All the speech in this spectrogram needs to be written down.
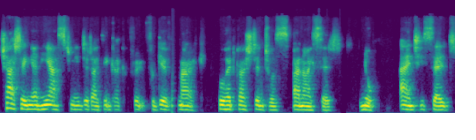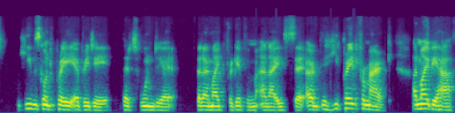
chatting, and he asked me, "Did I think I could forgive Mark, who had crashed into us?" And I said, "No." And he said he was going to pray every day that one day that I might forgive him. And I said, or he prayed for Mark on my behalf.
